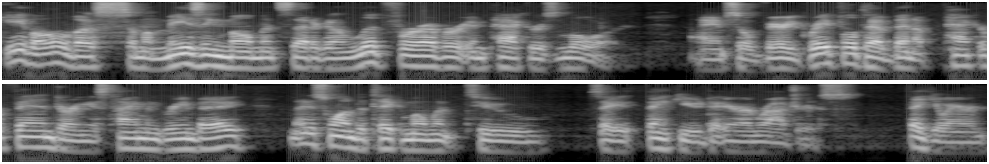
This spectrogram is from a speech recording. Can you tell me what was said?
gave all of us some amazing moments that are going to live forever in Packers lore. I am so very grateful to have been a Packer fan during his time in Green Bay, and I just wanted to take a moment to say thank you to Aaron Rodgers. Thank you, Aaron.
